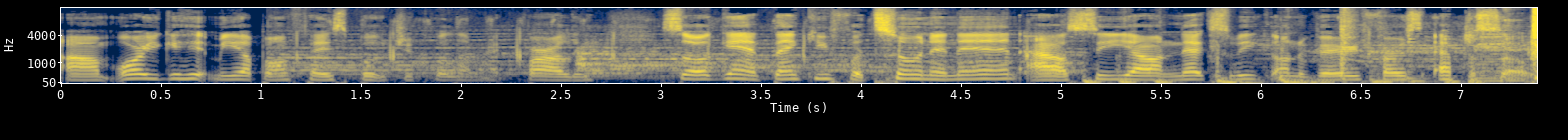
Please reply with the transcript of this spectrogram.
Um, or you can hit me up on Facebook, Jacquilla McFarley. So, again, thank you for tuning in. I'll see y'all next week on the very first episode.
